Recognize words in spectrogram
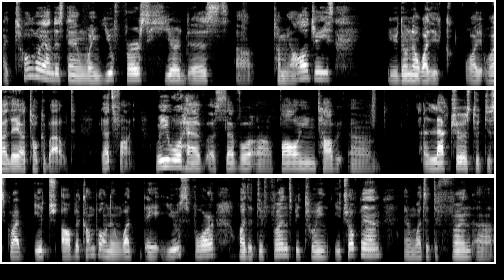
I totally understand when you first hear this uh, terminologies, you don't know what, it, what, they are talking about. That's fine. We will have uh, several uh, following topic um, lectures to describe each of the component, what they use for, what the difference between each of them, and what the different uh,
